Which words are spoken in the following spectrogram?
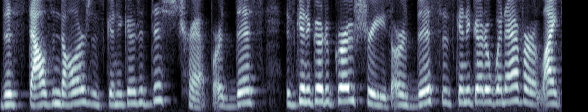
this $1,000 is going to go to this trip, or this is going to go to groceries, or this is going to go to whatever. Like,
